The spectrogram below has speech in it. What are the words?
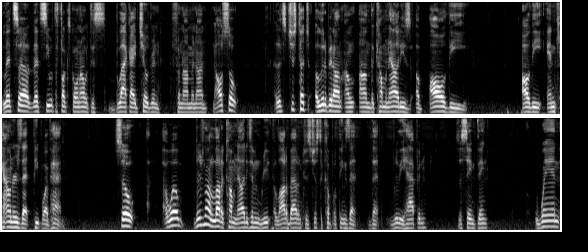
let's uh let's see what the fuck's going on with this black-eyed children phenomenon, and also let's just touch a little bit on on, on the commonalities of all the all the encounters that people have had. So, uh, well, there's not a lot of commonalities. I haven't read a lot about them because just a couple of things that that really happen. It's the same thing. When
